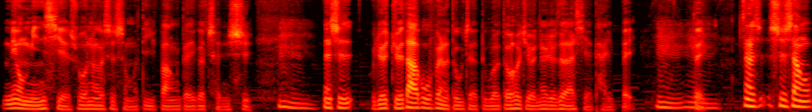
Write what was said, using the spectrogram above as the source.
没有明写说那个是什么地方的一个城市。嗯，但是我觉得绝大部分的读者读了都会觉得那就是在写台北。嗯，嗯对。那事实上，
